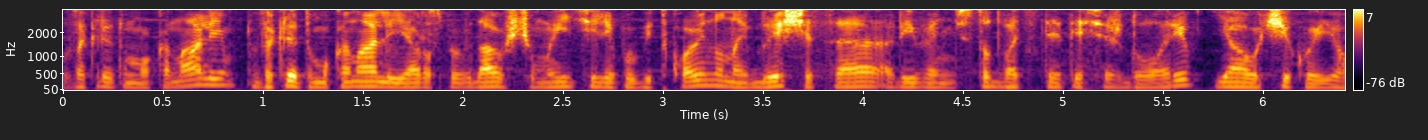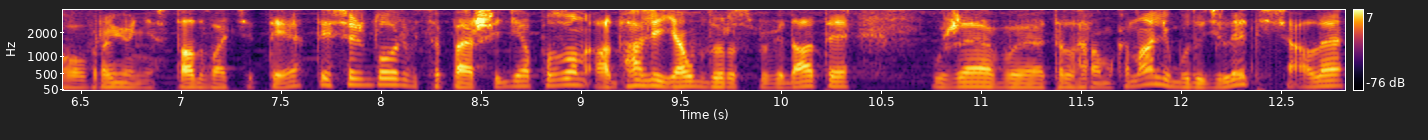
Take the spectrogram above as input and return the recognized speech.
закритому каналі. В закритому каналі я розповідав, що мої цілі по біткоїну найближче це рівень 120 тисяч доларів. Я очікую його в районі 120 тисяч доларів. Це перший діапазон. А далі я буду розповідати вже в телеграм-каналі, буду ділитися. Але,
